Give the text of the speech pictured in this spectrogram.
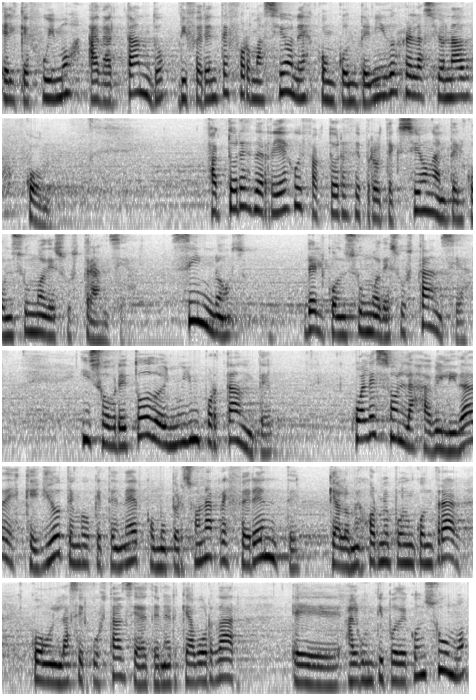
el que fuimos adaptando diferentes formaciones con contenidos relacionados con factores de riesgo y factores de protección ante el consumo de sustancias, signos del consumo de sustancias y sobre todo, y muy importante, cuáles son las habilidades que yo tengo que tener como persona referente, que a lo mejor me puedo encontrar con la circunstancia de tener que abordar eh, algún tipo de consumo,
